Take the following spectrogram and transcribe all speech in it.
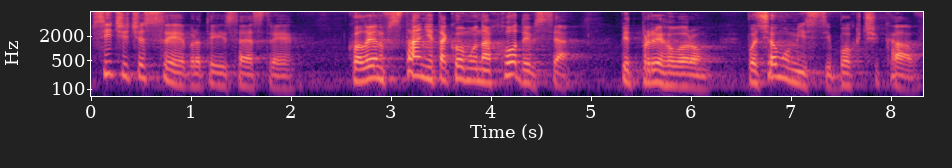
Всі ці часи, брати і сестри, коли він в стані такому знаходився під приговором, по цьому місці Бог чекав,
